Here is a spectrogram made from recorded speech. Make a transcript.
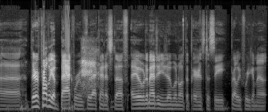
Uh, there probably a back room for that kind of stuff. I would imagine you wouldn't want the parents to see. Probably freak them out.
